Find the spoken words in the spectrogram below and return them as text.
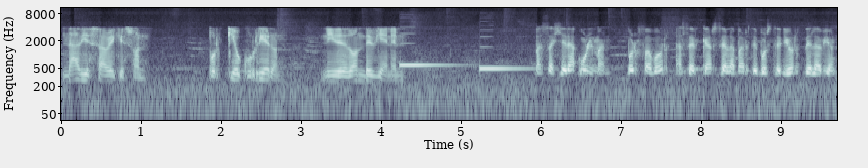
nadie sabe qué son, por qué ocurrieron, ni de dónde vienen. Pasajera Ullman, por favor, acercarse a la parte posterior del avión.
